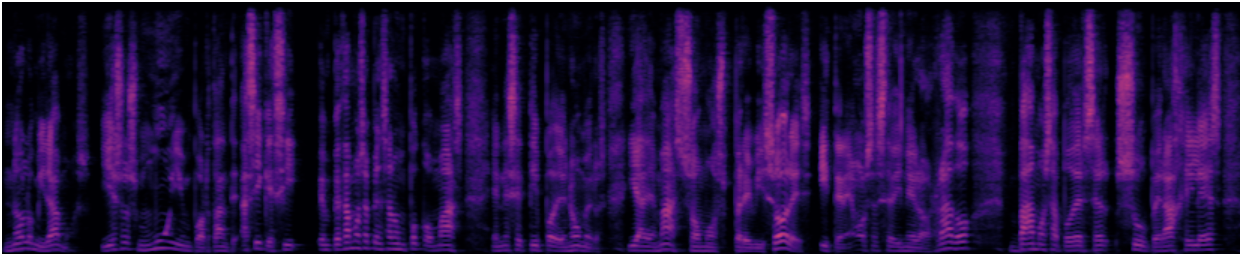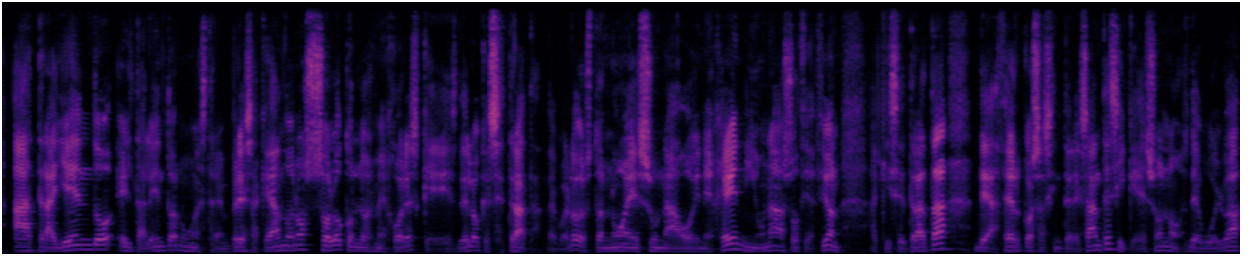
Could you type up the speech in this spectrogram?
No lo miramos y eso es muy importante. Así que si empezamos a pensar un poco más en ese tipo de números y además somos previsores y tenemos ese dinero ahorrado, vamos a poder ser súper ágiles atrayendo el talento a nuestra empresa, quedándonos solo con los mejores, que es de lo que se trata. ¿De acuerdo? Esto no es una ONG ni una asociación. Aquí se trata de hacer cosas interesantes y que eso nos devuelva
